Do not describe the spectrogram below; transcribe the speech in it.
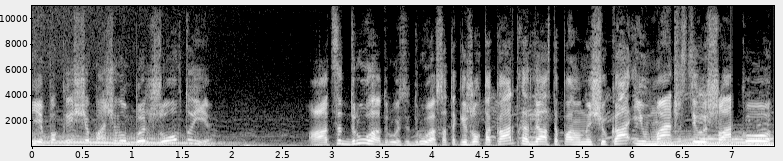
Ні, поки що бачимо без жовтої. А це друга, друзі, друга все-таки жовта картка для Степана Нищука і в меншості лишаку.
